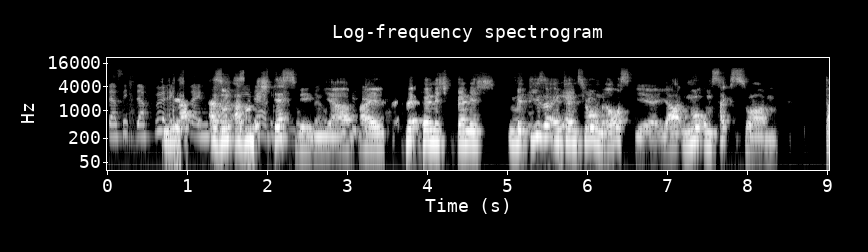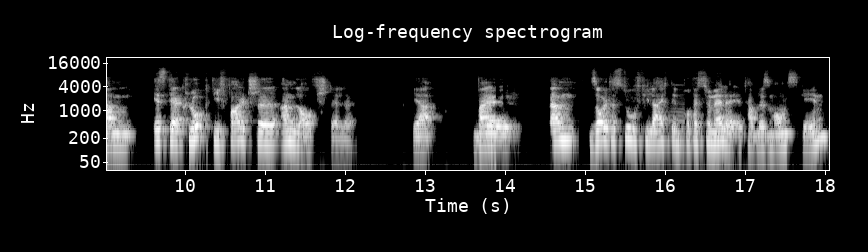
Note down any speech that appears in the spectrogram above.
dass ich dafür extra ja, Also, also nicht deswegen, ja, weil wenn ich, wenn ich mit dieser Intention rausgehe, ja, nur um Sex zu haben, dann ist der Club die falsche Anlaufstelle. Ja, weil dann solltest du vielleicht in professionelle Etablissements gehen,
